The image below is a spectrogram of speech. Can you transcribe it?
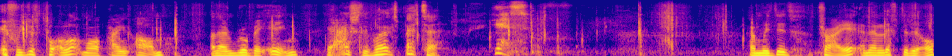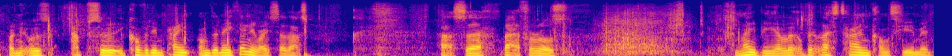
if we just put a lot more paint on and then rub it in, it actually works better. Yes. And we did try it and then lifted it up and it was absolutely covered in paint underneath anyway. So that's that's uh, better for us. Maybe a little bit less time consuming.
